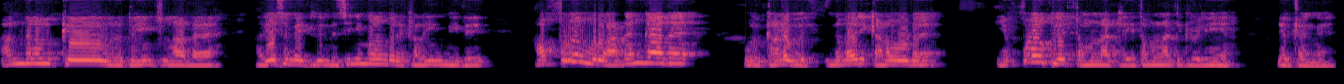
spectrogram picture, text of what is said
அந்த அளவுக்கு ஒரு பெயின்ஃபுல்லான அதே சமயத்தில் இந்த சினிமாங்கிற கலையின் மீது அவ்வளவு ஒரு அடங்காத ஒரு கனவு இந்த மாதிரி கனவோட எவ்வளவு பேர் தமிழ்நாட்டிலேயே தமிழ்நாட்டுக்கு வெளியே இருக்காங்க?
